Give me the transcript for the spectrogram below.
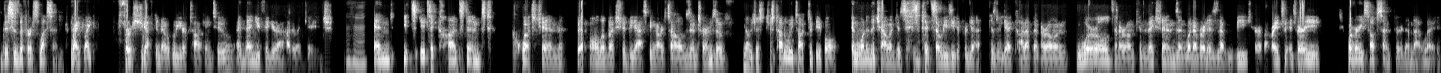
this is the first lesson, right? Like first you have to know who you're talking to, and then you figure out how to engage. Mm-hmm. And it's it's a constant question that all of us should be asking ourselves in terms of no, just just how do we talk to people? And one of the challenges is that it's so easy to forget because we get caught up in our own worlds and our own convictions and whatever it is that we care about, right? It's, it's very we're very self-centered in that way.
